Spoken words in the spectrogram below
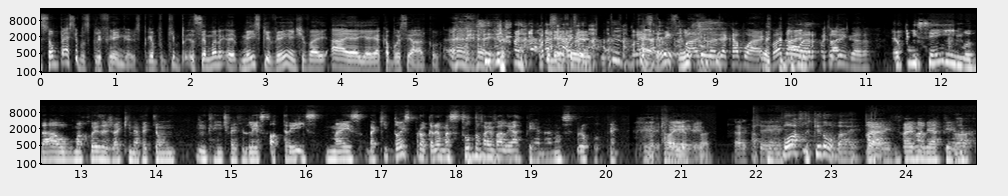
são péssimos cliffhangers. Porque, porque semana, eh, mês que vem a gente vai. Ah, é, e aí acabou esse arco. Sim. Foi ser mais 10 páginas e acaba o arco. Ah, não, Mas- era, foi tudo engano. Eu pensei em mudar alguma coisa, já que né, vai ter um, um que a gente vai ler só três, mas daqui dois programas tudo vai valer a pena, não se preocupem. Olha só. Ok. Aposto que não vai. Vai, vai valer a pena. Ah,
